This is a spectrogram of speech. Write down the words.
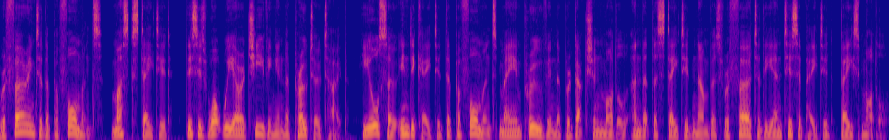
Referring to the performance, Musk stated, This is what we are achieving in the prototype. He also indicated the performance may improve in the production model and that the stated numbers refer to the anticipated base model.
